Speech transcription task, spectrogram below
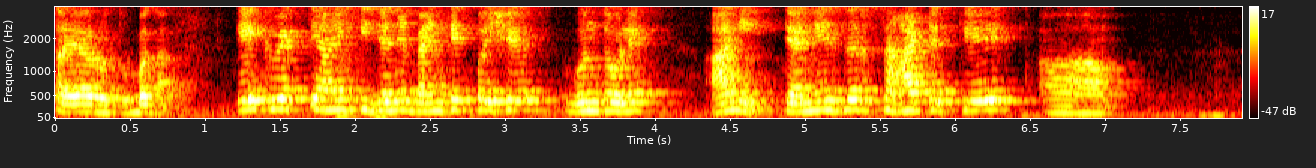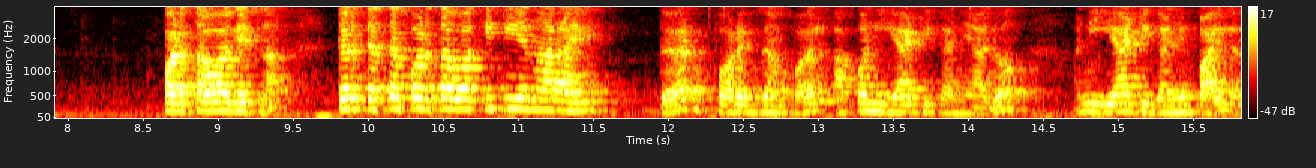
तयार होतो. बघा एक व्यक्ती आहे की ज्याने बँकेत पैसे गुंतवले आणि त्याने जर सहा टक्के परतावा घेतला तर त्याचा परतावा किती येणार आहे? तर फॉर एक्झाम्पल आपण या ठिकाणी आलो आणि या ठिकाणी पाहिलं.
